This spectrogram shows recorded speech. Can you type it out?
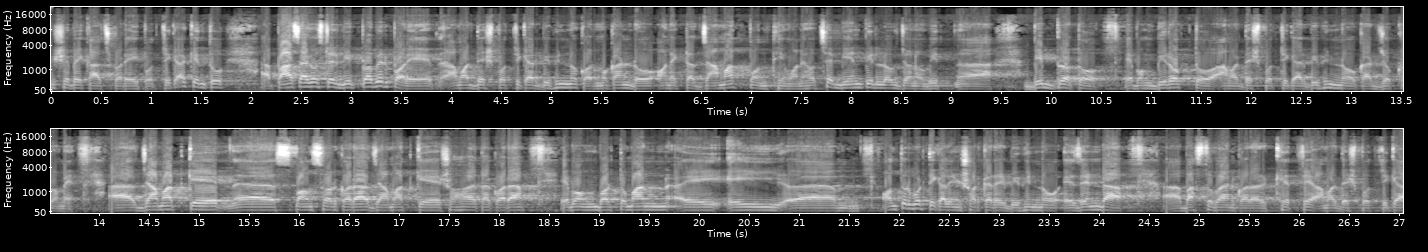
হিসেবে কাজ করে এই পত্রিকা। কিন্তু পাঁচ আগস্টের বিপ্লবের পরে আমার দেশ পত্রিকার বিভিন্ন কর্মকাণ্ড অনেকটা জামাতপন্থী মনে হচ্ছে বিএনপির লোকজন বিব্রত এবং বিরক্ত আমার দেশ পত্রিকার বিভিন্ন কার্যক্রমে। জামাতকে স্পন্সর করা, জামাতকে সহায়তা করা এবং বর্তমান এই এই অন্তর্বর্তীকালীন সরকারের বিভিন্ন এজেন্ডা বাস্তবায়ন করার ক্ষেত্রে আমার দেশ পত্রিকা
